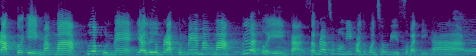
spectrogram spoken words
รักตัวเองมากๆ เพื่อคุณแม่ อย่าลืมรักคุณแม่มากๆ เพื่อตัวเองค่ะสำหรับชั่วโมงนี้ขอทุกคนโชคดี สวัสดีค่ะ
